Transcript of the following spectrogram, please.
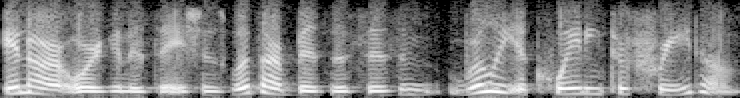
in our organizations with our businesses and really equating to freedom.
